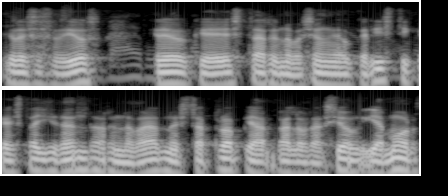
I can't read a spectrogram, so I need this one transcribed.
gracias a Dios creo que esta renovación eucarística está ayudando a renovar nuestra propia valoración y amor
